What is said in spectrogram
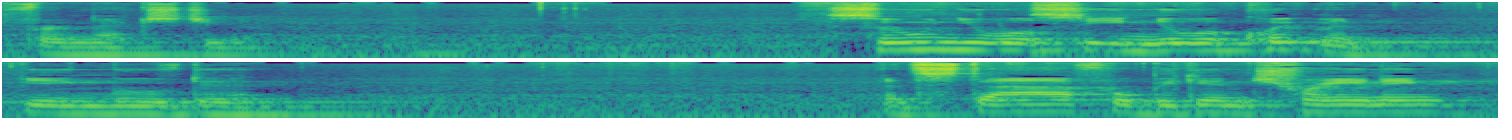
for next year. Soon you will see new equipment being moved in, and staff will begin training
